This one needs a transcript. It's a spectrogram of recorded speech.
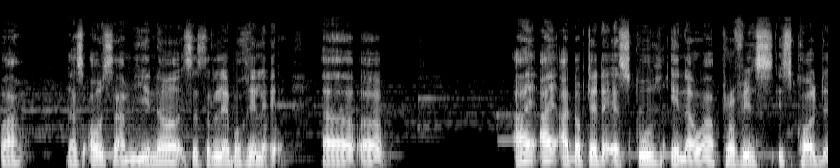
Wow, that's awesome. You know, Sister Lebohile, uh, uh, I, I adopted a school in our province. It's called uh,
